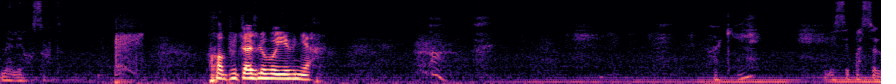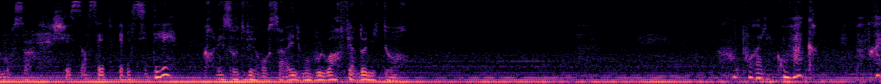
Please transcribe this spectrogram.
Mais elle est enceinte. Oh putain, je le voyais venir. Oh. Ok. Mais c'est pas seulement ça. Je suis censée te féliciter. Quand les autres verront ça, ils vont vouloir faire demi-tour. On pourrait les convaincre, pas vrai?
